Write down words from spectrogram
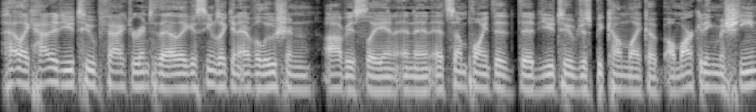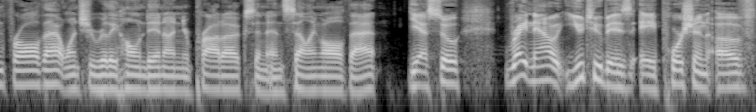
how, like how did YouTube factor into that? Like it seems like an evolution, obviously, and and, and at some point did, did YouTube just become like a, a marketing machine for all of that once you really honed in on your products and, and selling all of that? Yeah. So right now, YouTube is a portion of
